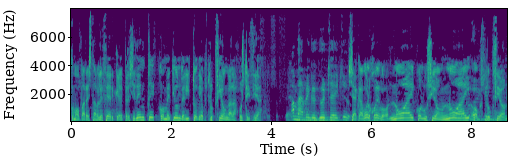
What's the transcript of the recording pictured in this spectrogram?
como para establecer que el presidente cometió un delito de obstrucción a la justicia. Se acabó el juego, no hay colusión, no hay obstrucción.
